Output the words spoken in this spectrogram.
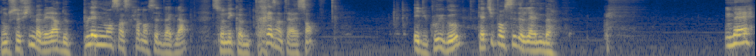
Donc ce film avait l'air de pleinement s'inscrire dans cette vague-là. Sonnait comme très intéressant. Et du coup, Hugo, qu'as-tu pensé de Lemb Mais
